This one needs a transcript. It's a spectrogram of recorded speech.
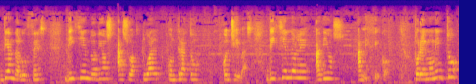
de andaluces diciendo adiós a su actual contrato con Chivas, diciéndole adiós a México. Por el momento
